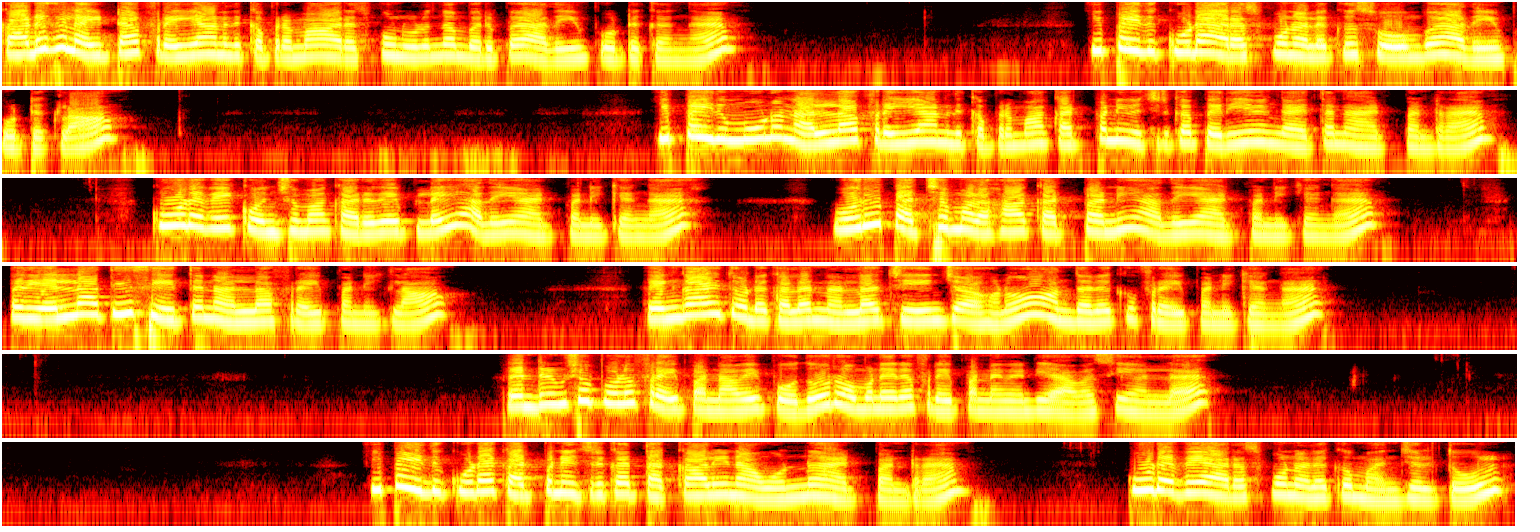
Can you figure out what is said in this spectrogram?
கடுகு லைட்டாக ஃப்ரை ஆனதுக்கப்புறமா அரை ஸ்பூன் உளுந்தம்பருப்பு அதையும் போட்டுக்கோங்க. இப்போ இது கூட அரை ஸ்பூன் அளவுக்கு சோம்பு அதையும் போட்டுக்கலாம். இப்போ இது மூணு நல்லா ஃப்ரை ஆனதுக்கப்புறமா கட் பண்ணி வச்சுருக்க பெரிய வெங்காயத்தை நான் ஆட் பண்ணுறேன் கூடவே கொஞ்சமாக கருவேப்பிலை அதையும் ஆட் பண்ணிக்கோங்க. ஒரு பச்சை மிளகா கட் பண்ணி அதையும் ஆட் பண்ணிக்கோங்க. இப்போ இது எல்லாத்தையும் சேர்த்து நல்லா ஃப்ரை பண்ணிக்கலாம். வெங்காயத்தோட கலர் நல்லா சேஞ்ச் ஆகணும். அந்த அளவுக்கு ஃப்ரை பண்ணிக்கோங்க. ரெண்டு நிமிஷம் போல் ஃப்ரை பண்ணாவே போதும். ரொம்ப நேரம் ஃப்ரை பண்ண வேண்டிய அவசியம் இல்லை. இப்போ இது கூட கட் பண்ணி வச்சிருக்க தக்காளி நான் ஒன்று ஆட் பண்ணுறேன் கூடவே அரை ஸ்பூன் அளவுக்கு மஞ்சள் தூள்.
